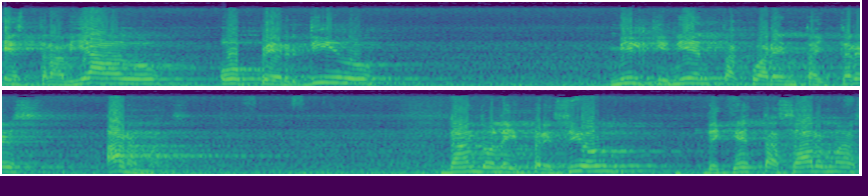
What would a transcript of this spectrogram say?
extraviado o perdido 1.543 armas, dando la impresión de que estas armas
